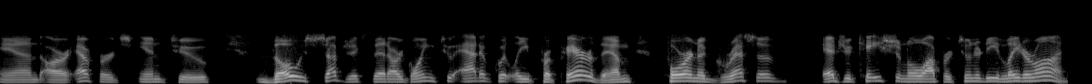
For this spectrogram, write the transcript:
and our efforts into those subjects that are going to adequately prepare them for an aggressive educational opportunity later on.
